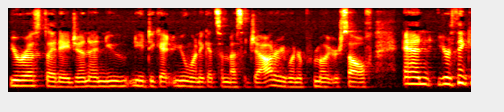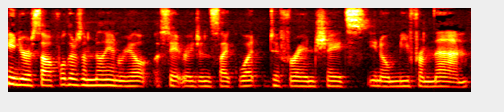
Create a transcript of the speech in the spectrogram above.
you're a real estate agent and you need to get you want to get some message out or you want to promote yourself and you're thinking to yourself well there's a million real estate agents like what differentiates you know me from them?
